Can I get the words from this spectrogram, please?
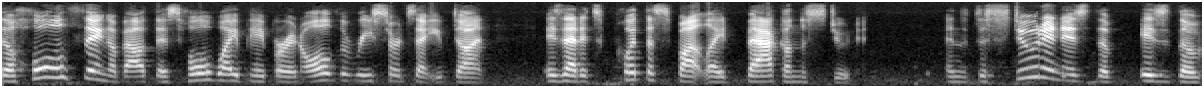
the whole thing about this whole white paper and all the research that you've done is that it's put the spotlight back on the student. And the student is the is the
